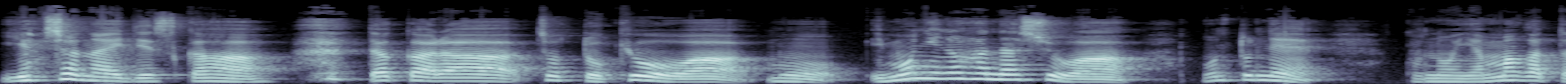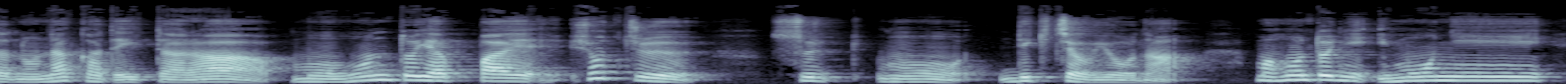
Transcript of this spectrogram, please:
嫌じゃないですか。だから、ちょっと今日はもう芋煮の話は、ほんとね、この山形の中でいたら、もうほんとやっぱりしょっちゅうす、もうできちゃうような、まあ本当に芋煮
